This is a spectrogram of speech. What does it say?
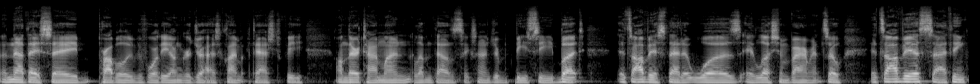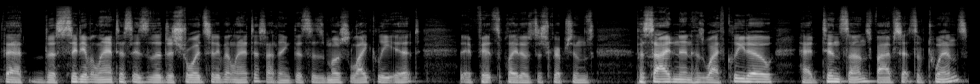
and that they say probably before the Younger Dryas climate catastrophe on their timeline, 11,600 BC. But it's obvious that it was a lush environment. So it's obvious, I think, that the city of Atlantis is the destroyed city of Atlantis. I think this is most likely it. It fits Plato's descriptions. Poseidon and his wife Cleito had 10 sons, five sets of twins.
